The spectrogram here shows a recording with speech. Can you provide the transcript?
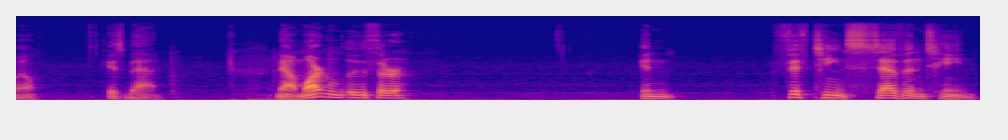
well, it's bad. Now, Martin Luther in 1517,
